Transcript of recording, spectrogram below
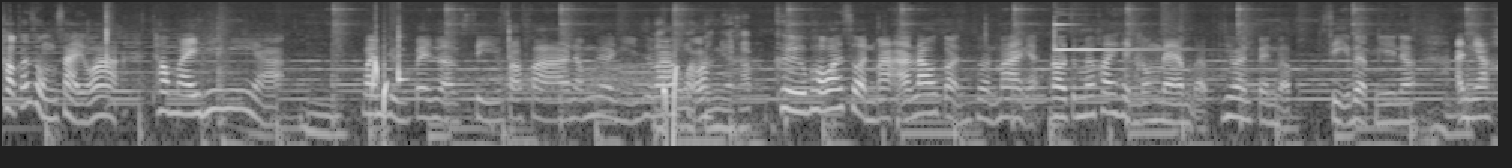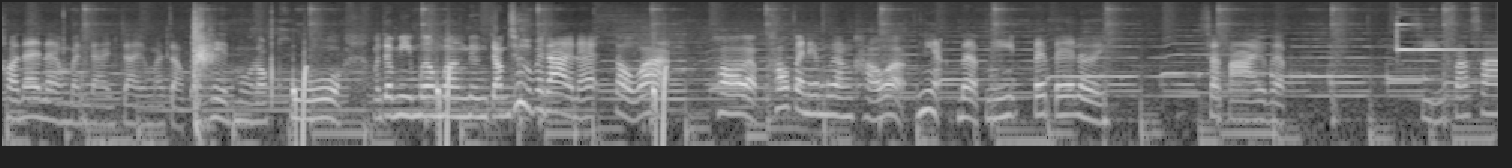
เขาก็สงสัยว่าทำไมที่นี่อะอืมมันถึงเป็นแบบสีฟ้าฟ้าๆน้ำเงินอย่างนี้ใช่แล้วปะประวัติแต่ว่าเป็นไงครับคือเพราะว่าส่วนมากอะเล่าก่อนส่วนมากเนี่ยเราจะไม่ค่อยเห็นโรงแรมแบบที่มันเป็นแบบสีแบบนี้เนอะอันเนี้ยเขาได้แรงบันดาลใจมาจากประเทศโมร็อกโก มันจะมีเมืองเมืองหนึ่งจำชื่อไม่ได้แล้ว แต่ว่าพอแบบเข้าไปในเมืองเขาอะเนี่ยแบบนี้เป๊ะๆเลยสไตล์แบบสีฟ้าฟ้า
